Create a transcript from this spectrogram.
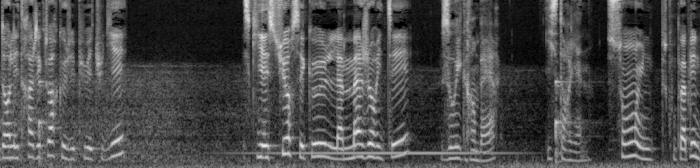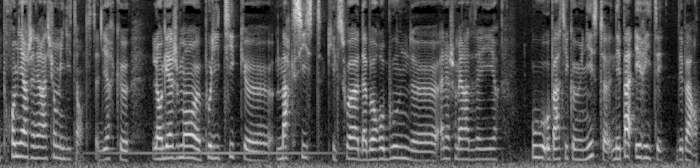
Dans les trajectoires que j'ai pu étudier, ce qui est sûr, c'est que la majorité, Zoé Grimbert, historienne, sont ce qu'on peut appeler une première génération militante. C'est-à-dire que l'engagement euh, politique euh, marxiste, qu'il soit d'abord au Bund, euh, à la Chomère Zahir ou au Parti communiste, n'est pas hérité des parents.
